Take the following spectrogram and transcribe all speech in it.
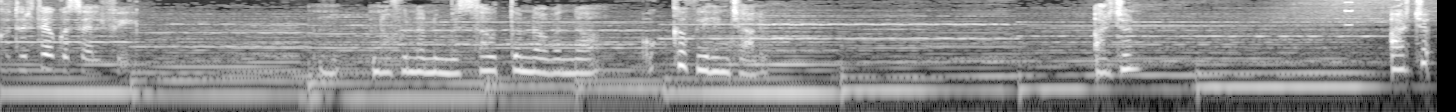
కుదిరితే ఒక సెల్ఫీ. నువ్వు నన్ను మిస్ అవుతున్నావన్న ఒక్క ఫీలింగ్ చాలు. అర్జున్ అర్జున్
